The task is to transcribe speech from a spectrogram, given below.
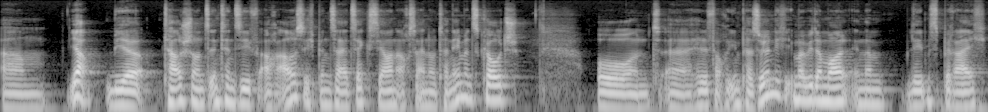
ähm, ja, wir tauschen uns intensiv auch aus. Ich bin seit sechs Jahren auch sein Unternehmenscoach und äh, helfe auch ihm persönlich immer wieder mal in einem Lebensbereich.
